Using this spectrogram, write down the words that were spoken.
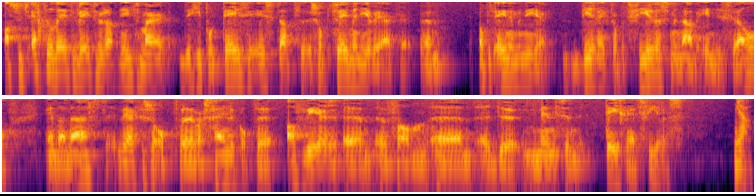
als u het echt wil weten, weten we dat niet. Maar de hypothese is dat ze op twee manieren werken. Um, op het ene manier direct op het virus, met name in de cel. En daarnaast werken ze op, uh, waarschijnlijk op de afweer uh, van uh, de mensen tegen het virus. Ja,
